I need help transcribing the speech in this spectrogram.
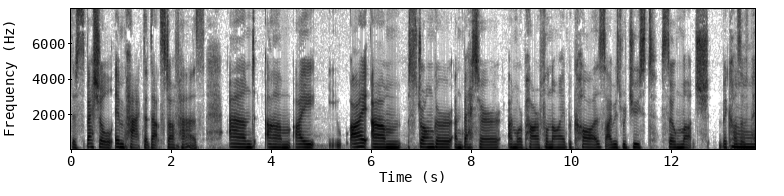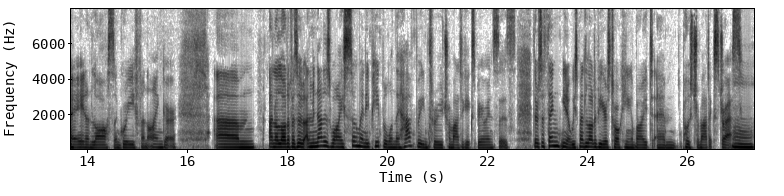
the special impact that that stuff has. And um, I I am stronger and better and more powerful now because I was reduced so much because mm. of pain and loss and grief and anger. Um, and a lot of us, I mean, that is why so many people, when they have been through traumatic experiences, there's a thing, you know, we spent a lot of years talking about um, post traumatic stress. Mm.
